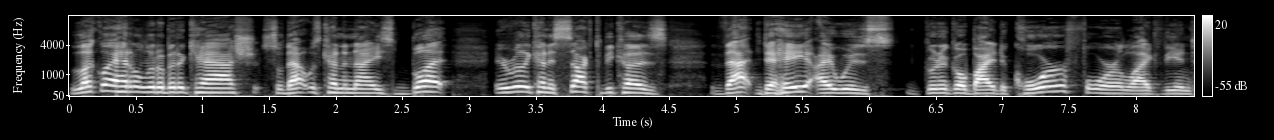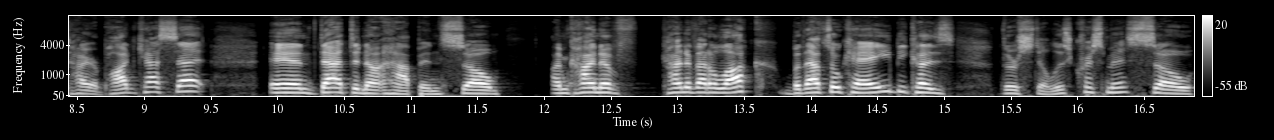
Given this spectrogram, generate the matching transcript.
luckily, I had a little bit of cash, so that was kind of nice. But it really kind of sucked because that day I was gonna go buy decor for like the entire podcast set, and that did not happen. So I'm kind of kind of out of luck, but that's okay because there still is Christmas. So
